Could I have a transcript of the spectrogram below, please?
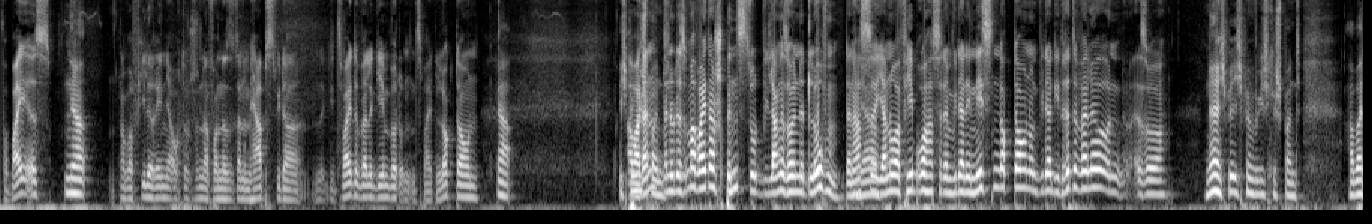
vorbei ist. Ja, Aber viele reden ja auch schon davon, dass es dann im Herbst wieder die zweite Welle geben wird und einen zweiten Lockdown. ja. Aber dann, gespannt. wenn du das immer weiter spinnst, so wie lange soll das laufen? Dann hast Ja. du Januar, Februar, hast du dann wieder den nächsten Lockdown und wieder die dritte Welle und also. ja, ich bin, ich bin wirklich gespannt. Aber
